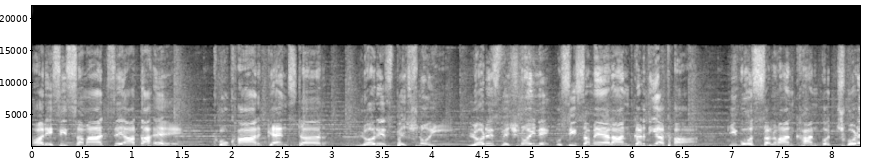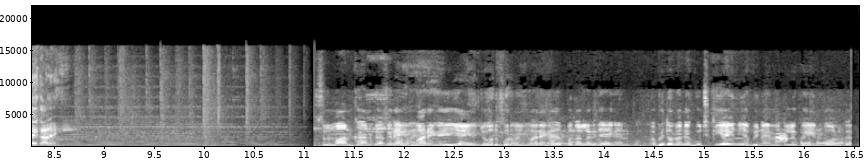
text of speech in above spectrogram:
और इसी समाज से आता है खुखार gangster Lawrence Bishnoi. Lawrence Bishnoi ने उसी समय ऐलान कर दिया था कि वो सलमान खान को छोड़ेगा नहीं। सलमान खान का करेंगे, मारेंगे यही जोधपुर में मारेंगे, जब पता लग जाएगा इनको। अभी तो मैंने कुछ किया ही नहीं, अभी नहीं मतलब इन्वॉल्व कर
